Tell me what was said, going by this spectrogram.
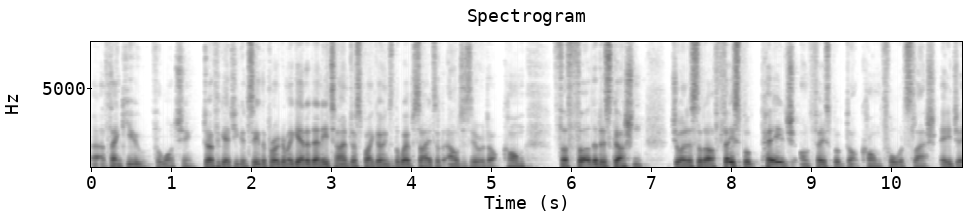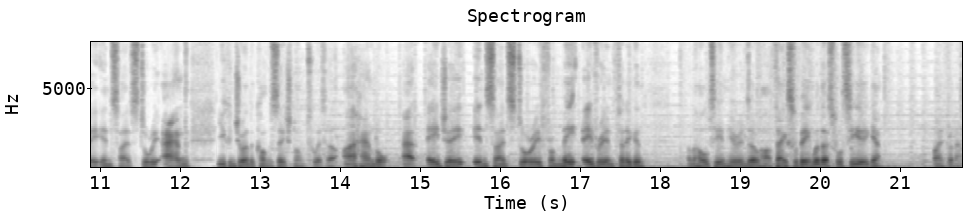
Uh, thank you for watching. Don't forget you can see the programme again at any time just by going to the website at aljazeera.com. For further discussion, join us at our Facebook page on facebook.com forward slash AJ Inside Story. And you can join the conversation on Twitter. Our handle at AJ Inside Story from me, Adrian Finnegan, and the whole team here in Doha. Thanks for being with us. We'll see you again. Bye for now.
